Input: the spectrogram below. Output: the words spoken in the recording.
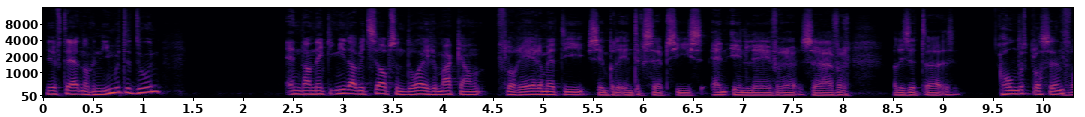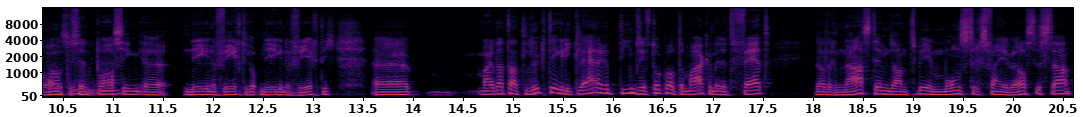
heeft hij het nog niet moeten doen. En dan denk ik niet dat Witzel op zijn dode gemak kan floreren met die simpele intercepties en inleveren, zuiver. Wat is het? eh, 100 procent 100% passing, eh, 49 op 49. Eh, maar dat dat lukt tegen die kleinere teams heeft ook wel te maken met het feit dat er naast hem dan twee monsters van je welste staan.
